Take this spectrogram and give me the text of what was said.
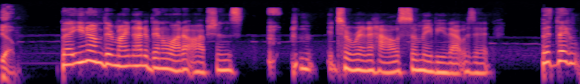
Yeah. But, you know, there might not have been a lot of options to rent a house. So maybe that was it. But the,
